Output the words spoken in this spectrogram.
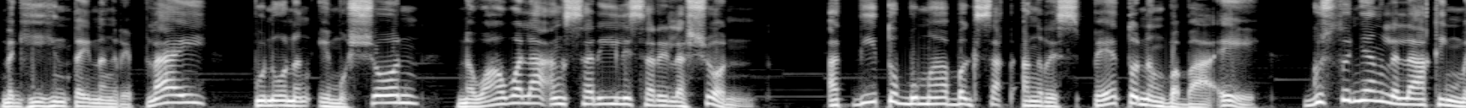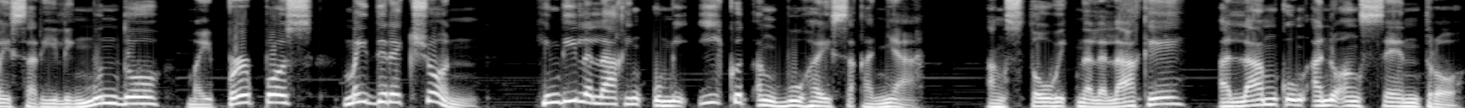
naghihintay ng reply, puno ng emosyon, nawawala ang sarili sa relasyon. At dito bumabagsak ang respeto ng babae. Gusto niyang lalaking may sariling mundo, may purpose, may direksyon. Hindi lalaking umiikot ang buhay sa kanya. Ang stoic na lalaki, alam kung ano ang sentro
